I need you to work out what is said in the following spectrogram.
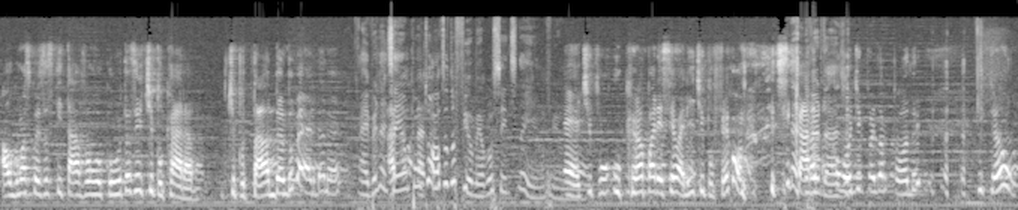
Algumas coisas que estavam ocultas e tipo, cara, tipo, tá dando merda, né? É verdade, isso aí é um ponto alto do filme. Eu gostei disso daí no filme. É, tipo, o Khan apareceu ali, tipo, ferrou. Esse cara tá com um monte de coisa podre. Então,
